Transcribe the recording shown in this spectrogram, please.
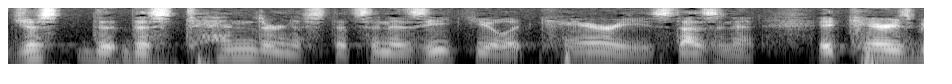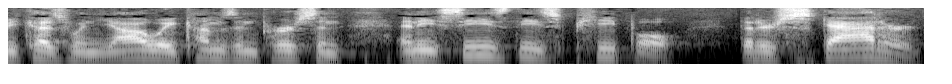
just th- this tenderness that's in Ezekiel, it carries, doesn't it? It carries because when Yahweh comes in person and he sees these people that are scattered,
